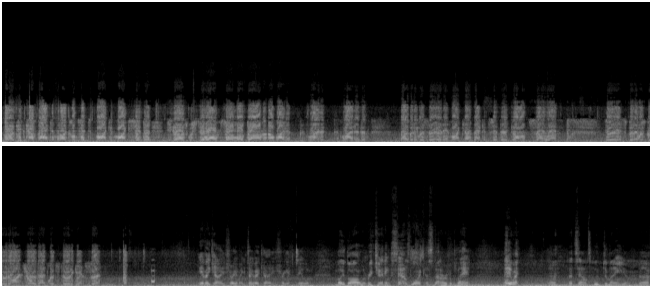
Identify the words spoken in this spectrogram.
but I did come back, and then I contacted Mike, and Mike said that guys were still on, so I logged on, and I waited and waited and waited, and nobody was there. Then Mike came back and said they're gone. So, um, yes, but it was good. I enjoyed that. Let's do it again soon. Yeah, VK, show you mate. VK, show you FTL and mobile returning. Sounds like a stunner of a plan. Anyway, uh, that sounds good to me, and uh,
